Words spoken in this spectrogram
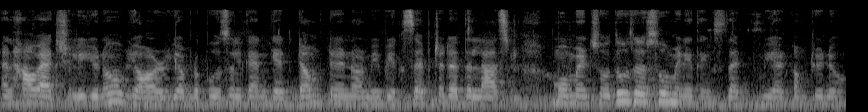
and how actually you know your your proposal can get dumped in or maybe accepted at the last moment. So those are so many things that we had come to know.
